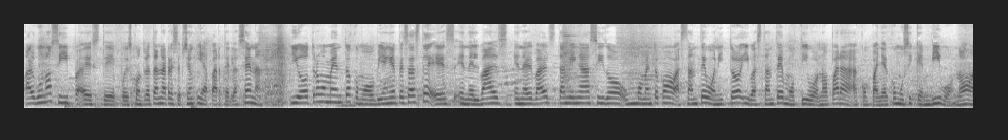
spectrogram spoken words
algunos sí este pues contratan la recepción y aparte la cena. Y otro momento, como bien empezaste, es en el vals. En el vals también ha sido un momento como bastante bonito y bastante emotivo, ¿no? Para acompañar con música en vivo, ¿no?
